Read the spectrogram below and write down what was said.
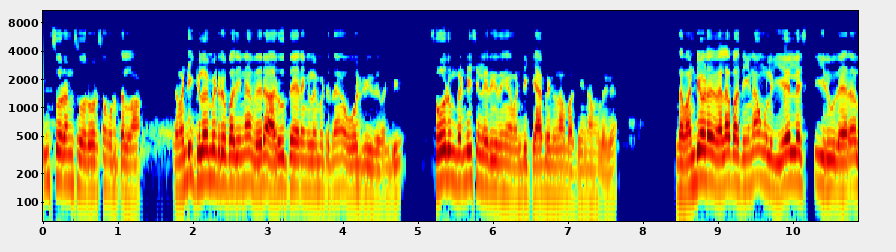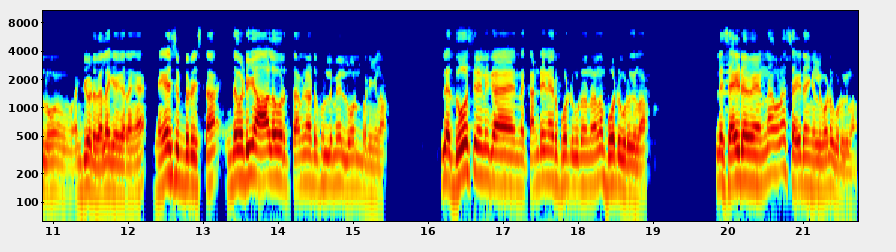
இன்சூரன்ஸ் ஒரு வருஷம் கொடுத்துடலாம். இந்த வண்டி கிலோமீட்டர் பார்த்தீங்கன்னா வெறும் அறுபத்தாயிரம் கிலோமீட்டர் தாங்க ஓடி இருக்குது வண்டி. ஷோரூம் கண்டிஷனில் இருக்குதுங்க வண்டி கேபின்லாம் பார்த்தீங்கன்னா உங்களுக்கு. இந்த வண்டியோட விலை பார்த்தீங்கன்னா உங்களுக்கு ஏழு லட்சத்தி இருபதாயிரம் லோன் வண்டியோட விலை கேட்குறாங்க. நெகேஷியல் பிரைஸ் தான். இந்த வண்டிக்கு ஆல் ஓவர் தமிழ்நாடு ஃபுல்லுமே லோன் பண்ணிக்கலாம். இல்லை தோசையில் எனக்கு இந்த கண்டெய்னர் போட்டு கொடுக்கறதுனாலும் போட்டு கொடுக்கலாம். இல்லை சைடை வேணும்னா கூட சைடு எங்களுக்கு கூட கொடுக்கலாம்.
